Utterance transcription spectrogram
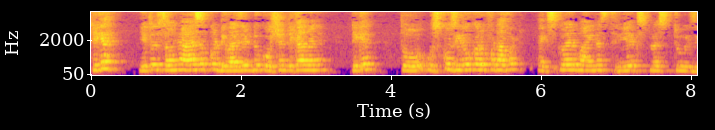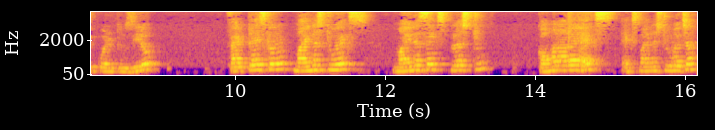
ठीक है? ये तो समझ में आया सबको? डिवाइडेड इंटू क्वेश्चन लिखा है मैंने. ठीक है? तो उसको ज़ीरो करो फटाफट x square minus three x plus two is equal to zero factorize करो minus two x minus x plus two common आ रहा है एक्स एक्स माइनस टू बचा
